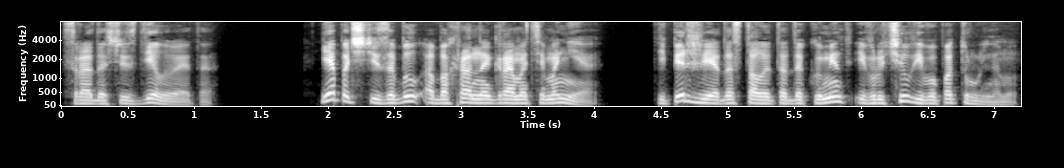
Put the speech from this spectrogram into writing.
С радостью сделаю это. Я почти забыл об охранной грамоте Мания. Теперь же я достал этот документ и вручил его патрульному.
